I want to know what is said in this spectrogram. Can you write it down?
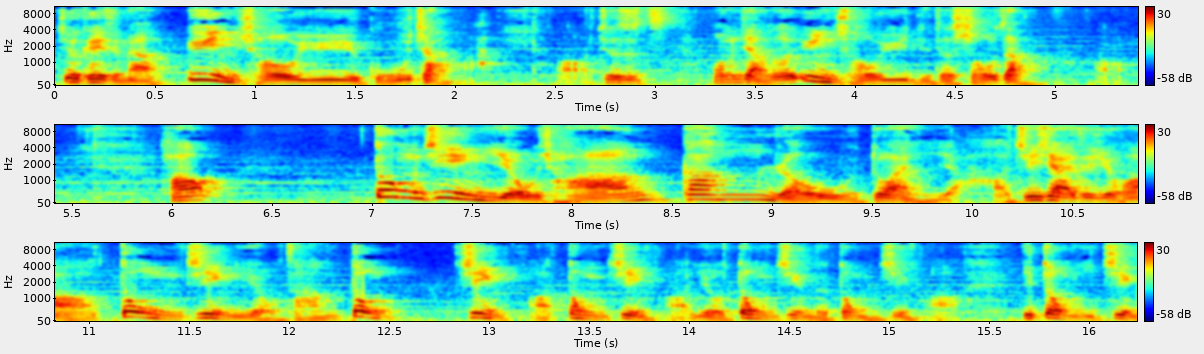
就可以怎么样？运筹于股掌啊，啊，就是我们讲说运筹于你的手掌啊。好，动静有常，刚柔断矣啊。好，接下来这句话啊，动静有常，动。静啊，动静啊，有动静的动静啊，一动一静，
